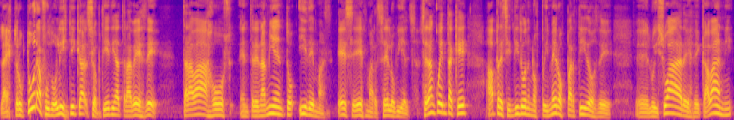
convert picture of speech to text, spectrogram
La estructura futbolística se obtiene a través de trabajos, entrenamiento y demás. Ese es Marcelo Bielsa. Se dan cuenta que ha prescindido en los primeros partidos de eh, Luis Suárez, de Cavani,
